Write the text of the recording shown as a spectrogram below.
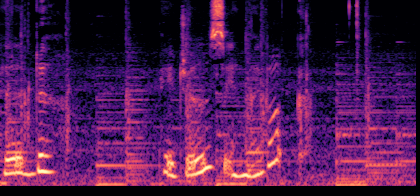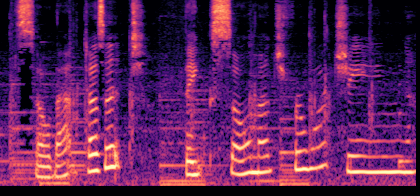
Completed pages in my book. So that does it. Thanks so much for watching.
